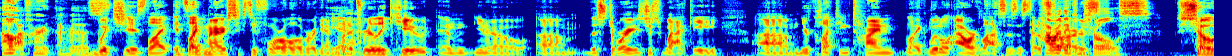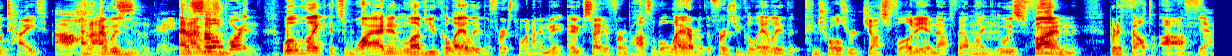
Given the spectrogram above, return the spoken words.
Oh, I've heard. I've heard that's which is like it's like Mario 64 all over again, but it's really cute and you know um, the story is just wacky. Um, you're collecting time like little hourglasses instead of How are the controls? So tight, Oh, and I was so great. and That's I so was important. Well, like it's why I didn't love Yooka-Laylee the first one. I'm, I'm excited for Impossible Lair, but the first Yooka-Laylee, the controls were just floaty enough that like it was fun, but it felt off. Mm-hmm. Yeah.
